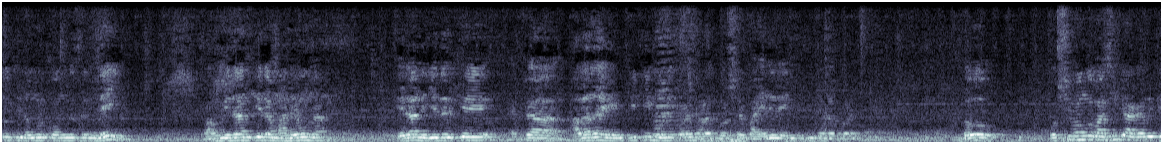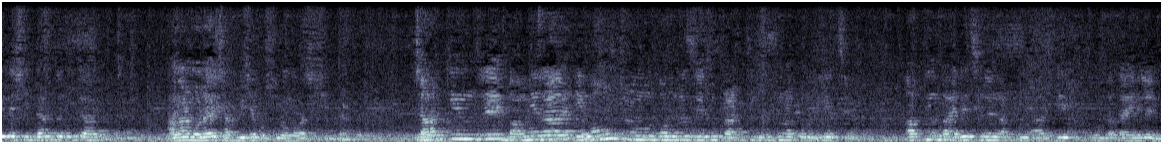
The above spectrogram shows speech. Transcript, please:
তো তৃণমূল কংগ্রেসের নেই। সংবিধানকে এরা মানেও না। এরা নিজেদেরকে একটা আলাদা এন্টিটি মনে করে, ভারতবর্ষের বাইরের এন্টিটি মনে করে। তো পশ্চিমবঙ্গবাসীকে আগামী দিনে সিদ্ধান্ত নিতে হবে। আমার মনে হয় ছাব্বিশে পশ্চিমবঙ্গবাসী সিদ্ধান্ত। চার কেন্দ্রে বামেরা এবং তৃণমূল কংগ্রেস যেহেতু প্রার্থী ঘোষণা করে দিয়েছে আপনি বাইরে ছিলেন আপনি আজকে কলকাতায় এলেন।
